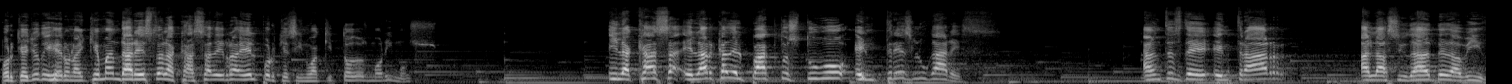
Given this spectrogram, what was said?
Porque ellos dijeron, hay que mandar esto a la casa de Israel porque si no aquí todos morimos. Y la casa, el arca del pacto estuvo en tres lugares antes de entrar a la ciudad de David.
